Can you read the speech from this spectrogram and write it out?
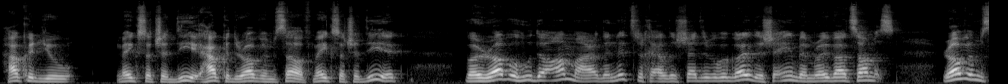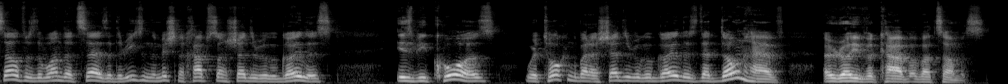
how could you make such a diak? How could Rav himself make such a diak? Rav himself is the one that says that the reason the Mishnah chaps on Shedr v'Gogoylis is because we're talking about a Shedr v'Gogoylis that don't have a Roiva Kav of Atzamas.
